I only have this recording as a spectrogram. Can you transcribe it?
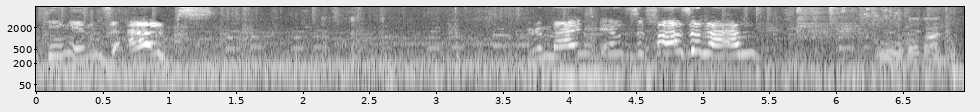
Hiking in the Alps. Reminds me of the fatherland. Oh, hold on.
